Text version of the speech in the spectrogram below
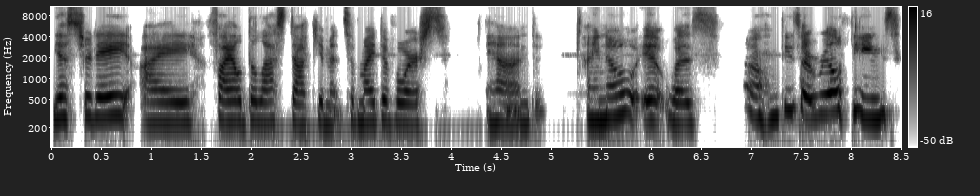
Yesterday, I filed the last documents of my divorce, and I know it was, oh, these are real things.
